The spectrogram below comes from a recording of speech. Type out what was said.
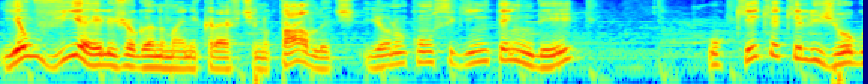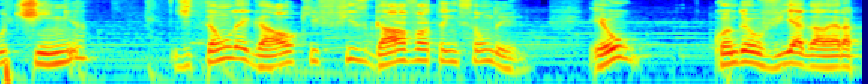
E eu via ele jogando Minecraft no tablet e eu não conseguia entender o que que aquele jogo tinha de tão legal que fisgava a atenção dele. Eu, quando eu vi a galera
